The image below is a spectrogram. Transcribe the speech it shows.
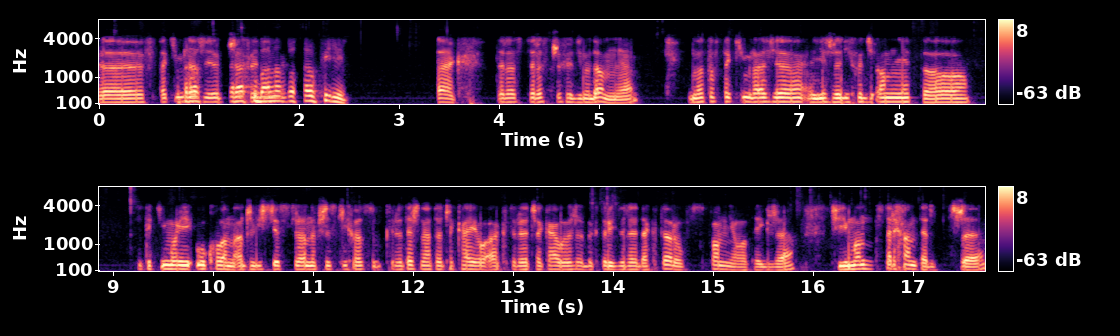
E, w takim Teraz, razie teraz chyba nam dostał Filip. Tak, teraz, teraz przechodzimy do mnie. No to w takim razie, jeżeli chodzi o mnie, to taki mój ukłon oczywiście w stronę wszystkich osób, które też na to czekają, a które czekały, żeby któryś z redaktorów wspomniał o tej grze, czyli Monster Hunter 3,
